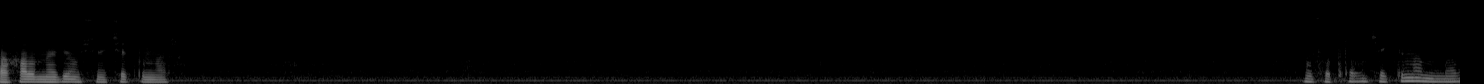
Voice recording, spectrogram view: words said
Bakalım ne diyormuş ne chat bunlar. Bu fotoğrafını çektim ben bunları.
